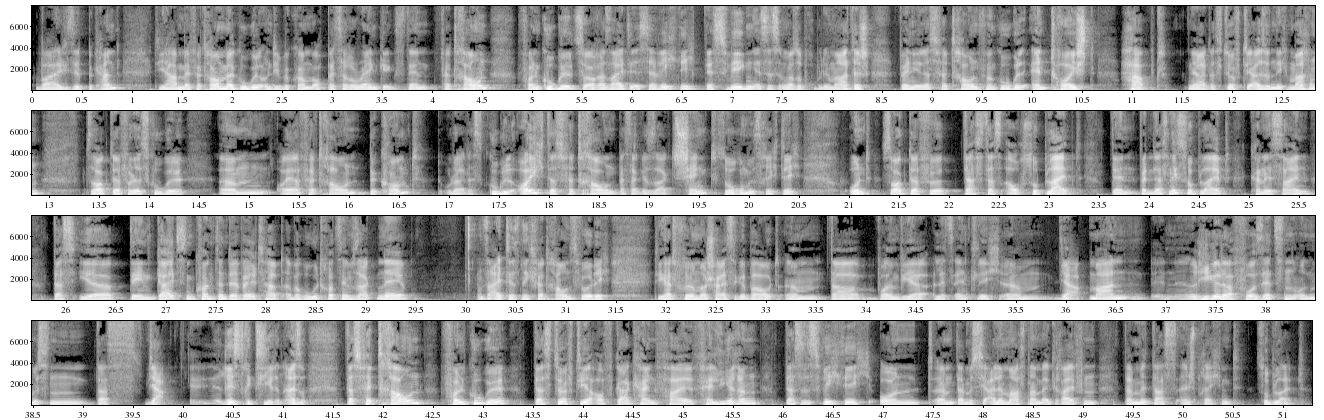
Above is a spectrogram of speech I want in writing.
weil die sind bekannt, die haben mehr Vertrauen bei Google und die bekommen auch bessere Rankings. Denn Vertrauen von Google zu eurer Seite ist sehr wichtig. Deswegen ist es immer so problematisch, wenn ihr das Vertrauen von Google enttäuscht habt. Ja, das dürft ihr also nicht machen. Sorgt dafür, dass Google ähm, euer Vertrauen bekommt oder dass Google euch das Vertrauen, besser gesagt, schenkt. So rum ist richtig. Und sorgt dafür, dass das auch so bleibt. Denn wenn das nicht so bleibt, kann es sein, dass ihr den geilsten Content der Welt habt, aber Google trotzdem sagt, nee, Seite ist nicht vertrauenswürdig. Die hat früher mal Scheiße gebaut. Ähm, da wollen wir letztendlich ähm, ja mal einen, einen Riegel davor setzen und müssen das ja restriktieren. Also das Vertrauen von Google, das dürft ihr auf gar keinen Fall verlieren. Das ist wichtig und ähm, da müsst ihr alle Maßnahmen ergreifen, damit das entsprechend so bleibt.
